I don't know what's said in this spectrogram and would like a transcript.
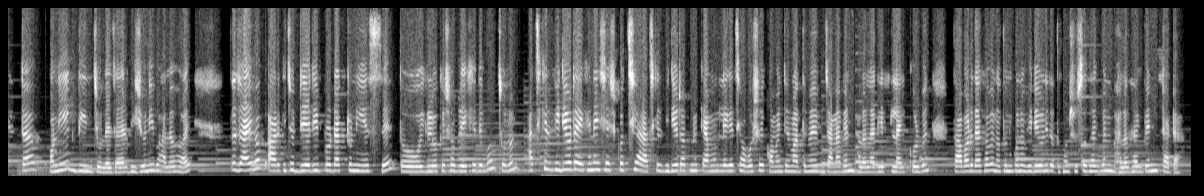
একটা অনেক দিন চলে যায় আর ভীষণই ভালো হয়। তো যাই হোক, আর কিছু ডেয়ারি প্রোডাক্টও নিয়ে এসছে, তো ওইগুলোকে সব রেখে দেবো। চলুন, আজকের ভিডিওটা এখানেই শেষ করছি। আর আজকের ভিডিওটা আপনার কেমন লেগেছে অবশ্যই কমেন্টের মাধ্যমে জানাবেন, ভালো লাগলে লাইক করবেন। তো আবার দেখাবে নতুন কোনো ভিডিও নিয়ে, ততক্ষণ সুস্থ থাকবেন, ভালো থাকবেন, টাটা।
